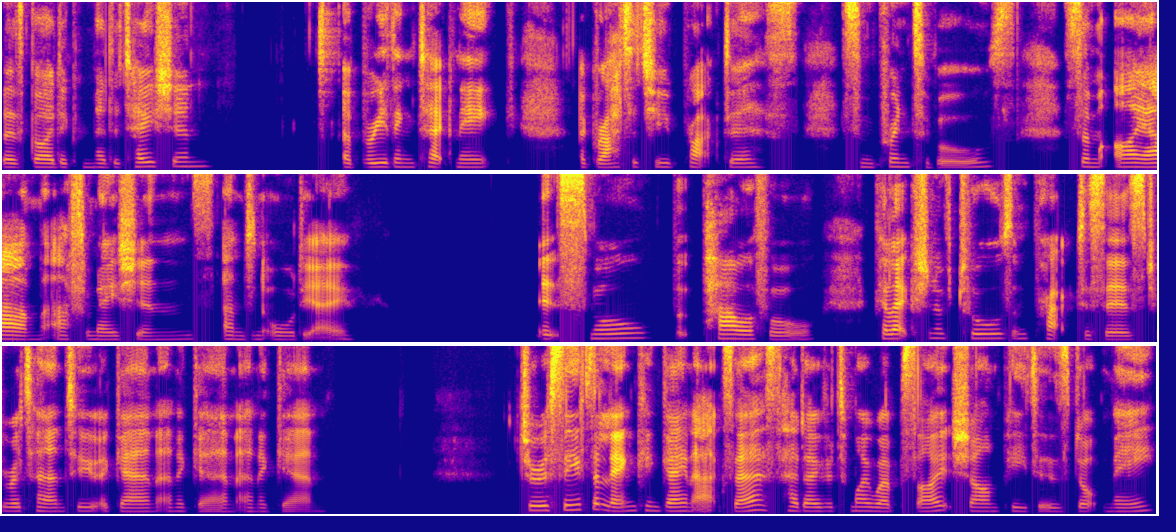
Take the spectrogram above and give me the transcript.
There's guided meditation, a breathing technique, a gratitude practice, some printables, some I am affirmations, and an audio. It's small but powerful collection of tools and practices to return to again and again and again. To receive the link and gain access, head over to my website, seanpeters.me,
